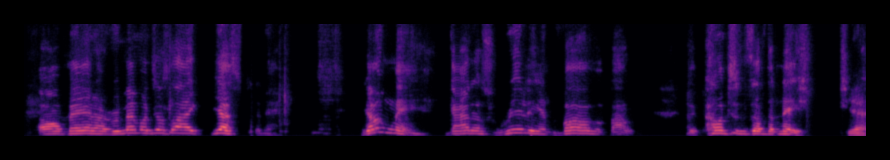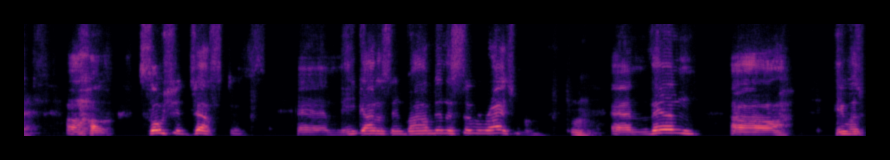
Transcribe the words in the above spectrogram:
oh man, I remember just like yesterday. Young man got us really involved about the conscience of the nation. Yes. Uh, social justice. And he got us involved in the civil rights movement. Mm. And then uh, he was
